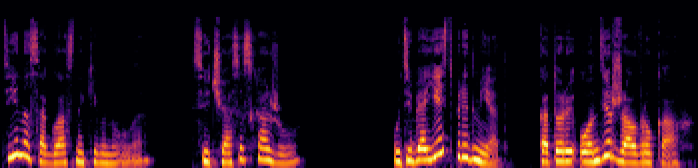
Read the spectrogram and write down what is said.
Тина согласно кивнула. «Сейчас и схожу». «У тебя есть предмет, который он держал в руках?»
